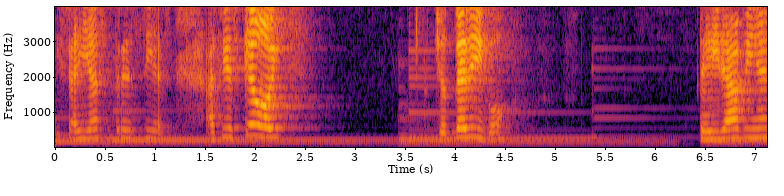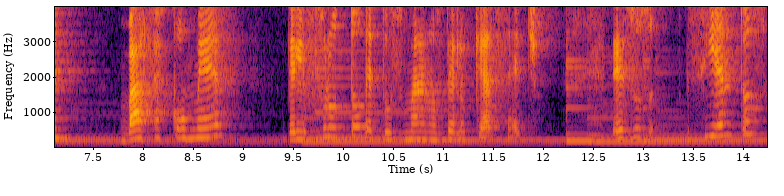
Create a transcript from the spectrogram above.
Isaías 3:10. Así es que hoy yo te digo, te irá bien, vas a comer del fruto de tus manos, de lo que has hecho esos cientos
